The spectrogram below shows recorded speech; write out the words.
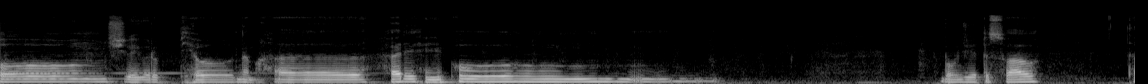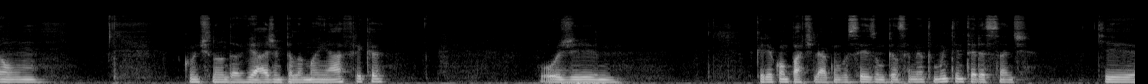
Om Shri Guru Pyo Namaha Harihi Om Bom dia pessoal, então continuando a viagem pela Mãe África, hoje eu queria compartilhar com vocês um pensamento muito interessante, que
